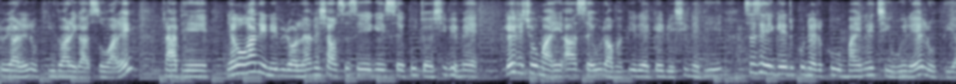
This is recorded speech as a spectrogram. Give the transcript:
တွေ့ရတယ်လို့ခီးသွားတွေကဆိုပါတယ်။ဒါပြင်ရန်ကုန်ကနေနေပြီးတော့လမ်းတစ်လျှောက်စစ်စေးဂိတ်10ခုကျော်ရှိပေမဲ့ဂိတ်တချို့မှာအင်အား10ဦးတောင်မပြည့်တဲ့ဂိတ်တွေရှိနေပြီးစစ်စေးဂိတ်တစ်ခုနဲ့တစ်ခုမိုင်နဲ့ချီဝေးတယ်လို့သိရ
